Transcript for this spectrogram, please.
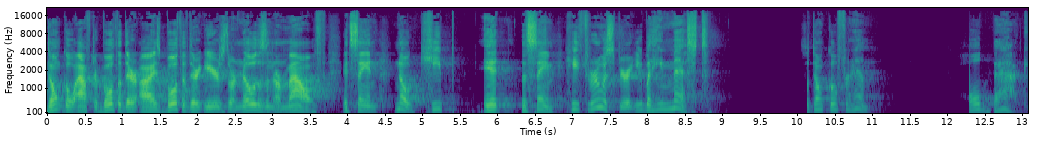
don't go after both of their eyes, both of their ears, their nose, and their mouth. It's saying, no, keep it the same. He threw a spear at you, but he missed. So don't go for him. Hold back.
